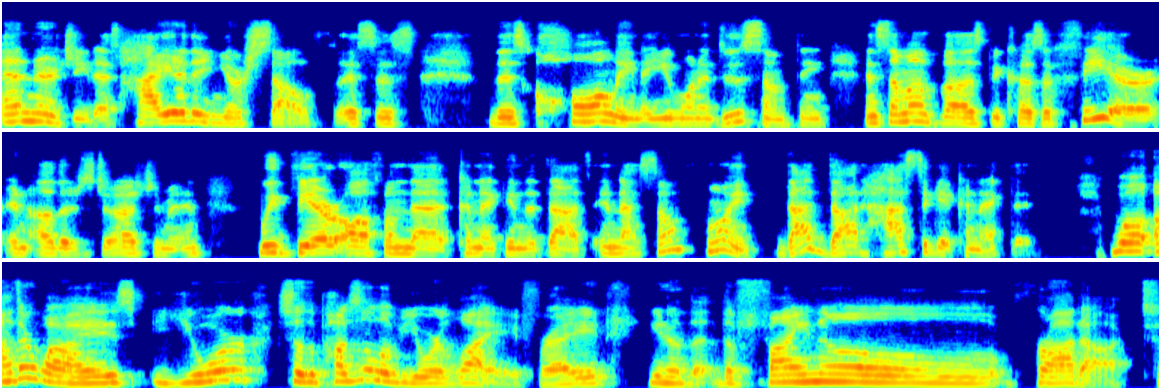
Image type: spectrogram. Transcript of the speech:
energy that's higher than yourself. This is this calling that you want to do something. And some of us, because of fear and others' judgment, we veer off from that connecting the dots. And at some point, that dot has to get connected. Well, otherwise, your so the puzzle of your life, right? You know, the, the final product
